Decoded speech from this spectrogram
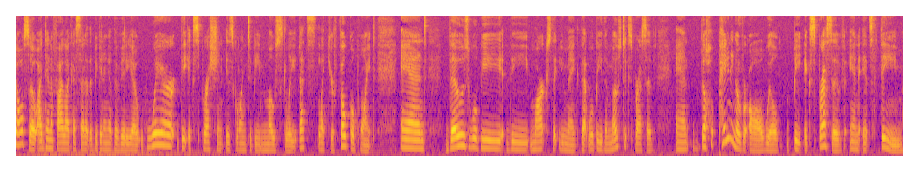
also identify, like I said at the beginning of the video, where the expression is going to be mostly. That's like your focal point. And those will be the marks that you make that will be the most expressive and the whole painting overall will be expressive in its theme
